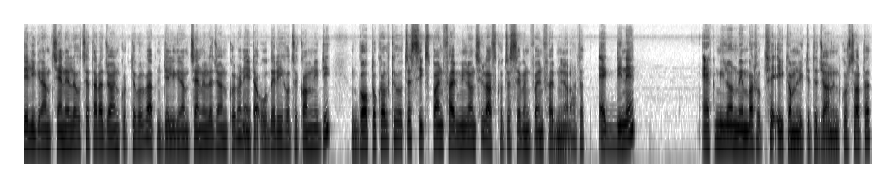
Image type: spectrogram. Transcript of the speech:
টেলিগ্রাম চ্যানেলে হচ্ছে তারা জয়েন করতে বলবে। আপনি টেলিগ্রাম চ্যানেলে জয়েন করবেন। এটা ওদেরই হচ্ছে কমিউনিটি গতকালকে হচ্ছে সিক্স পয়েন্ট ফাইভ মিলিয়ন ছিল, আজকে হচ্ছে সেভেন পয়েন্ট ফাইভ মিলিয়ন অর্থাৎ একদিনে এক মিলিয়ন মেম্বার হচ্ছে এই কমিউনিটিতে জয়েন করছে, অর্থাৎ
